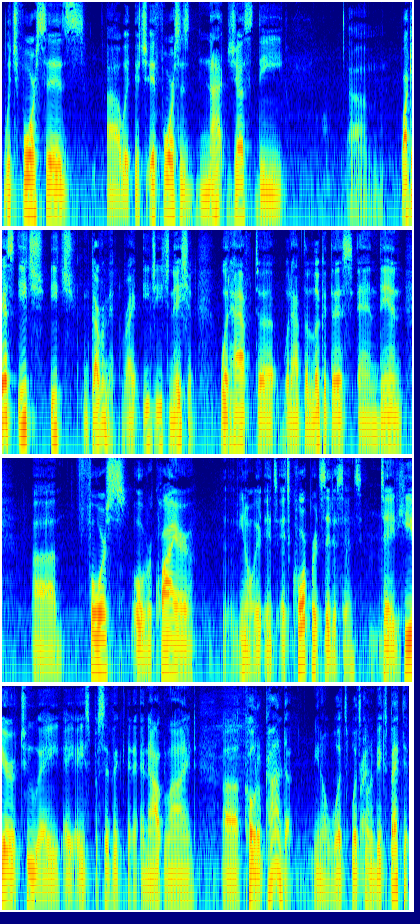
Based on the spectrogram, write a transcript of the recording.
which forces uh, which it forces not just the um, well, I guess each each government, right? Each each nation would have to would have to look at this and then uh, force or require, you know, it's it's corporate citizens to adhere to a, a, a specific an outlined uh, code of conduct. You know what's what's Right. going to be expected.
